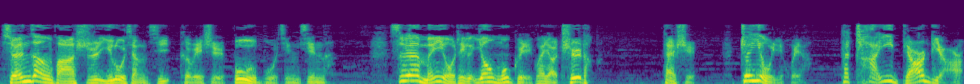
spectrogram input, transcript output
玄奘法师一路向西，可谓是步步惊心呐。虽然没有这个妖魔鬼怪要吃他，但是真有一回啊，他差一点点儿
